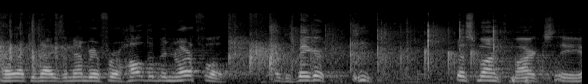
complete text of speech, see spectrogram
I recognize the member for Haldimand Norfolk. Thank you, Speaker. This month marks the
